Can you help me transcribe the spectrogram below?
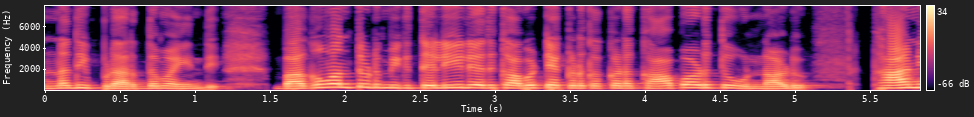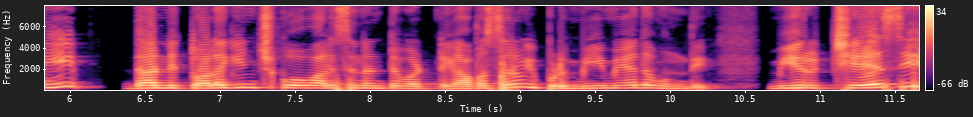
అన్నది ఇప్పుడు అర్థమైంది. భగవంతుడు మీకు తెలియలేదు కాబట్టి ఎక్కడికక్కడ కాపాడుతూ ఉన్నాడు. కానీ దాన్ని తొలగించుకోవాల్సినటువంటి అవసరం ఇప్పుడు మీ మీద ఉంది. మీరు చేసి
